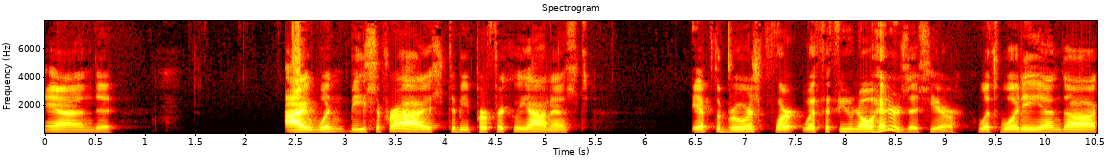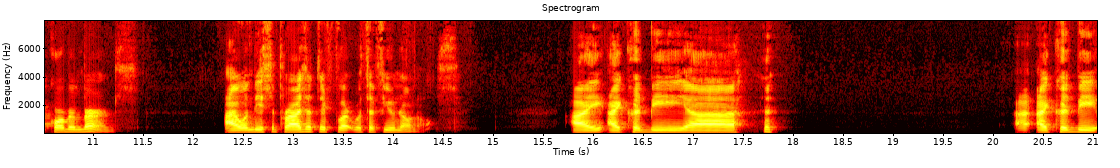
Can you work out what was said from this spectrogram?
and I wouldn't be surprised, to be perfectly honest, if the Brewers flirt with a few no hitters this year with Woody and uh, Corbin Burnes. I wouldn't be surprised if they flirt with a few no nos. I I could be uh, I, I could be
